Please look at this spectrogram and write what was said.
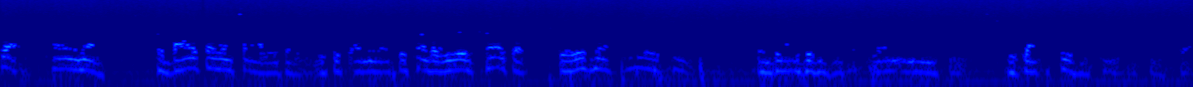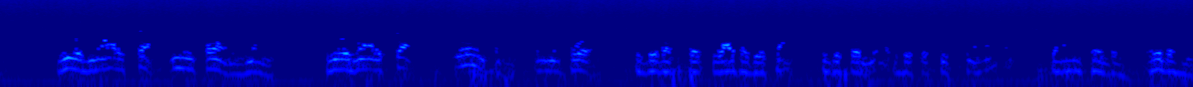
set high enough to buy someone's child. It's just, I mean, it's just kind of a weird concept. There is no higher price than God giving us one only son. We've got to him. We would not accept any form of money you would not accept anything in this world to give up the life of your son. You just said, no, this is just happen. Said that Abraham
